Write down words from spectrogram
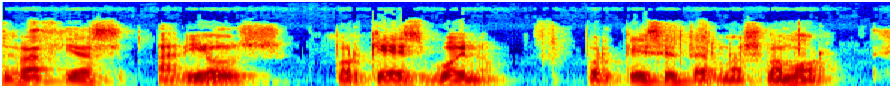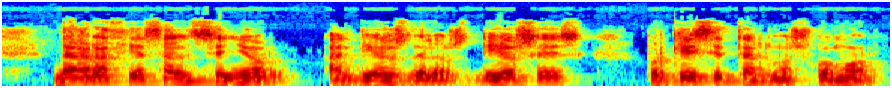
gracias a Dios porque es bueno, porque es eterno su amor. Da gracias al Señor, al Dios de los dioses, porque es eterno su amor.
